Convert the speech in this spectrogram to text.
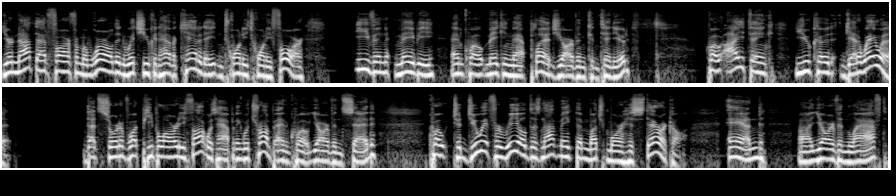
you're not that far from a world in which you can have a candidate in 2024, even maybe, end quote, making that pledge, Yarvin continued. Quote, I think you could get away with it. That's sort of what people already thought was happening with Trump, end quote, Yarvin said. Quote, to do it for real does not make them much more hysterical. And uh, Yarvin laughed.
